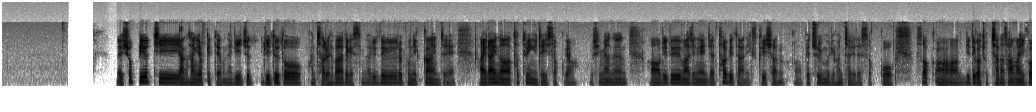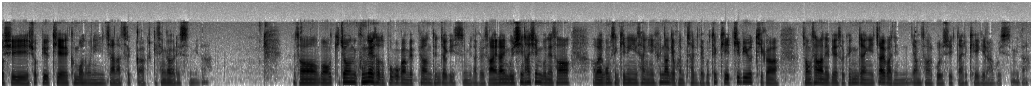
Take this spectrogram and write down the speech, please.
네, 숏비우티 양상이었기 때문에 리드, 리드도 관찰을 해봐야 되겠습니다. 리드를 보니까 이제 아이라이너 타투잉이 돼 있었고요. 보시면은 어, 리드 마진에 이제 터비 대한 익스크리션 어, 배출물이 관찰이 됐었고 썩 어, 리드가 좋지 않아서 아마 이것이 숏비우티의 근본 원인이지 않았을까 그렇게 생각을 했습니다. 그래서 뭐 기존 국내에서도 보고가 몇 편 된 적이 있습니다. 그래서 아이라인 문신하신 분에서 말곰생 기능 이상이 흔하게 관찰이 되고 특히 TBUT가 정상안에 비해서 굉장히 짧아진 양상을 볼 수 있다 이렇게 얘기를 하고 있습니다.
